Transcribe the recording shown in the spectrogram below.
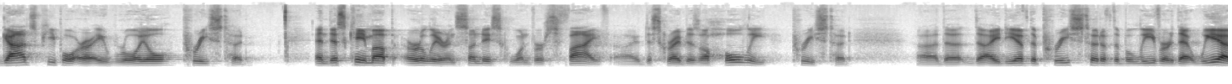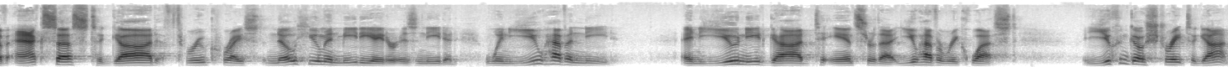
God's people are a royal priesthood. And this came up earlier in Sunday school in verse 5, uh, described as a holy priesthood. Uh, the, the idea of the priesthood of the believer, that we have access to God through Christ. No human mediator is needed when you have a need and you need God to answer that, you have a request, you can go straight to God.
